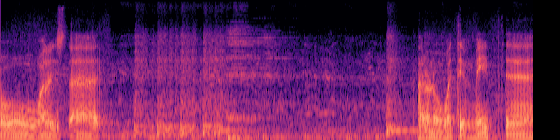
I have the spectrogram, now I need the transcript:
Oh, what is that? I don't know what they've made uh,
